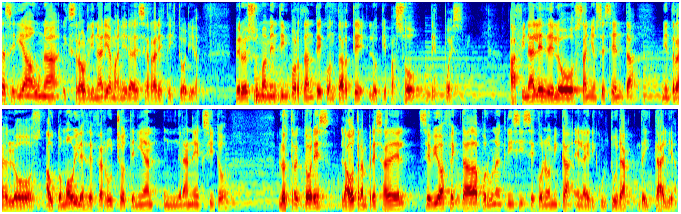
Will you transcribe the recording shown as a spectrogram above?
Esta sería una extraordinaria manera de cerrar esta historia, pero es sumamente importante contarte lo que pasó después. A finales de los años 60, mientras los automóviles de Ferruccio tenían un gran éxito, los tractores, la otra empresa de él, se vio afectada por una crisis económica en la agricultura de Italia.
